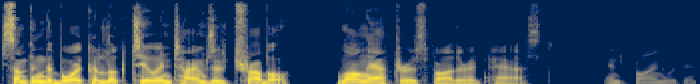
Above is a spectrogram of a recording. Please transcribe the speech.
something the boy could look to in times of trouble, long after his father had passed, and find within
